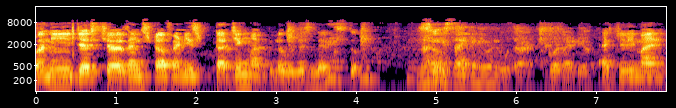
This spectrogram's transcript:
funny gestures and stuff and he's touching my pillow with his legs. So Nice, I can even do that. Good idea. actually my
